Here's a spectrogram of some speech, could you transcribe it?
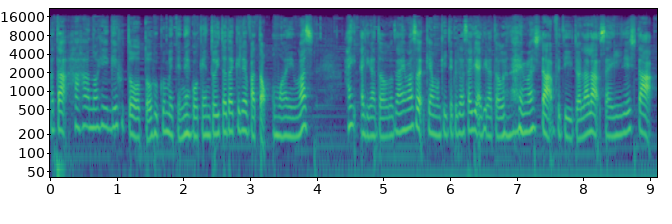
また母の日ギフトと含めてねご検討いただければと思います。はいありがとうございます。今日も聞いてくださりありがとうございました。プティとララさゆりでした。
